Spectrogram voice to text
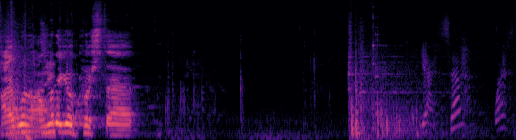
I want. I'm gonna go push that. Yes, sir. West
